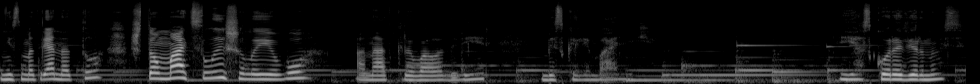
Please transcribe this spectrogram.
Несмотря на то, что мать слышала его, она открывала дверь без колебаний. «Я скоро вернусь».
